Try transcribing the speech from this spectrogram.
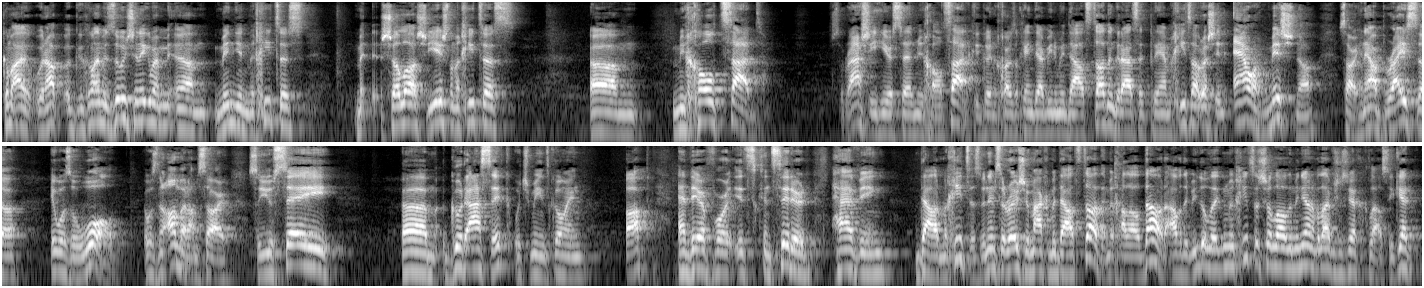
come on, went up, kalam zui shenigim um, minyan mechitzas, shalosh yesh la mechitzas, um, michol tzad, so Rashi here said Michal Tzad. In our Mishnah, sorry, in our Brisa, it was a wall. It was an Amad, I'm sorry. So you say um, good asik, which means going up, and therefore it's considered having Dal Mechitza. So Nimsa Rosh Makim Dal Tzad, Michal Al Dal, Avad Bidul Leg Mechitza Shalal Minyan Klaus. You get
